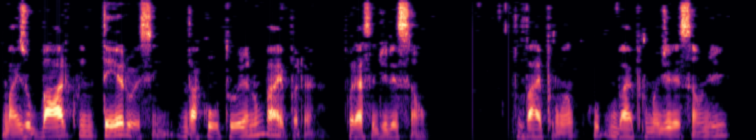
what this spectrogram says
mas o barco inteiro assim da cultura não vai para por essa direção. Vai para uma vai para uma direção de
